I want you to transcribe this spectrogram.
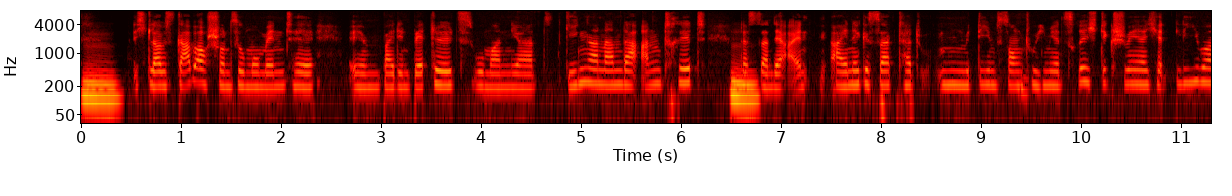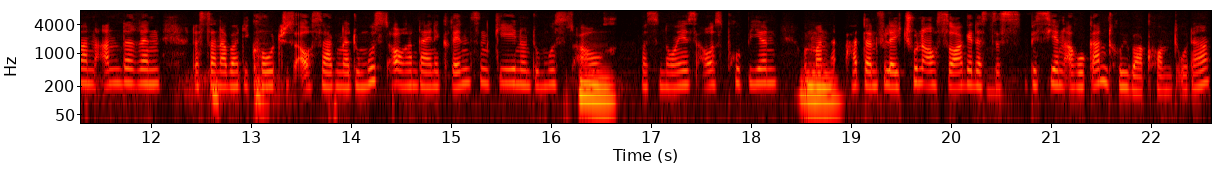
Hm. Ich glaube, es gab auch schon so Momente ähm, bei den Battles, wo man ja gegeneinander antritt, hm. dass dann der ein, eine gesagt hat, hm, mit dem Song tue ich mir jetzt richtig schwer, ich hätte lieber einen anderen, dass dann aber die Coaches auch sagen, na, du musst auch an deine Grenzen gehen und du musst hm. auch was Neues ausprobieren. Und mm. man hm. hat dann vielleicht schon auch Sorge, dass das ein bisschen arrogant rüberkommt, oder?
